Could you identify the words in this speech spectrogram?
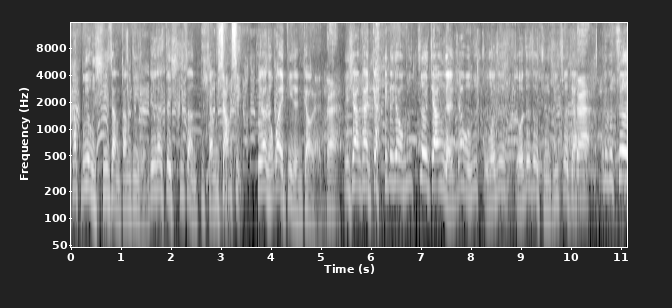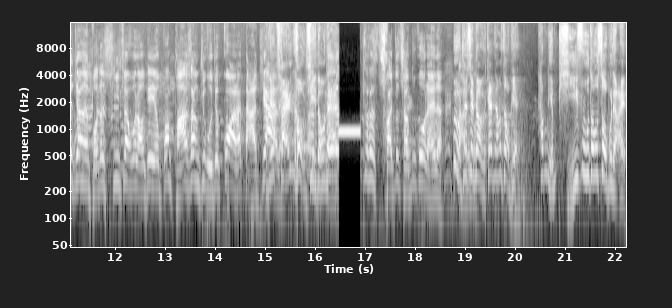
他不用西藏当地人，因为他对西藏不相信，不相信，所以他从外地人调来的。对，你想想看，调一个像我们浙江人，像我们，我是我的这个祖籍浙江，对，我这个浙江人跑到西藏，我老天爷，我光爬上去我就挂了，打架了，连喘口气都难，这个喘都喘不过来了。我觉得这边我看这张照片，他们连皮肤都受不了，哎。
